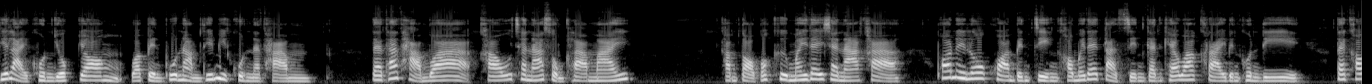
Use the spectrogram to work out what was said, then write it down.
ที่หลายคนยกย่องว่าเป็นผู้นำที่มีคุณธรรม แต่ถ้าถามว่าเขาชนะสงครามไหมคำตอบก็คือไม่ได้ชนะค่ะ เพราะในโลกความเป็นจริงเขาไม่ได้ตัดสินกันแค่ว่าใครเป็นคนดี แต่เขา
